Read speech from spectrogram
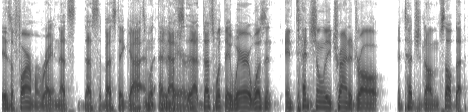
is a farmer, right? And that's that's the best they got, That's and, they and that's that, that's what they wear. It wasn't intentionally trying to draw attention on themselves. That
